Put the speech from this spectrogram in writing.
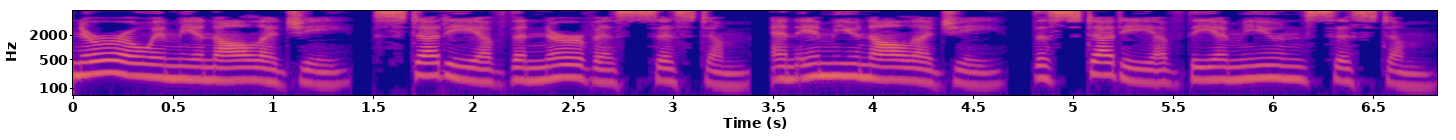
Neuroimmunology, study of the nervous system, and immunology, the study of the immune system.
